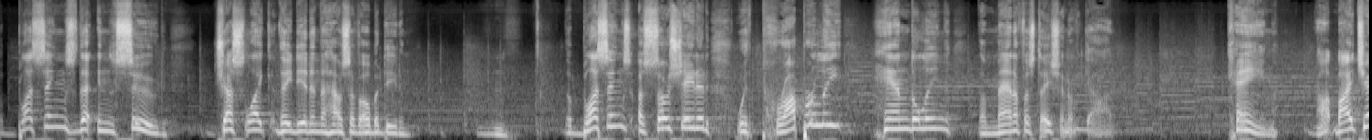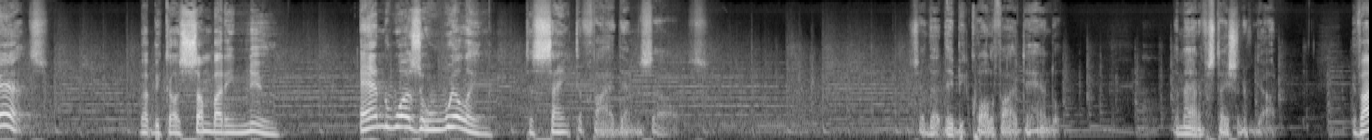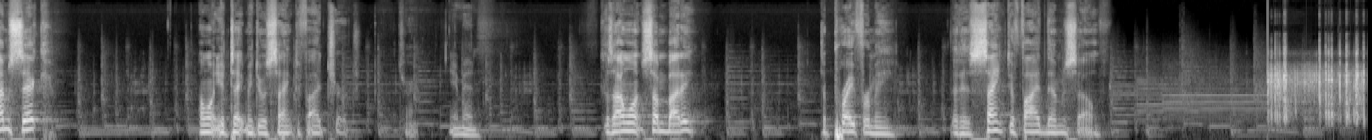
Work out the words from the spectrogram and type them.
The blessings that ensued, just like they did in the house of Obadiah. Hmm. The blessings associated with properly handling the manifestation of God came not by chance, but because somebody knew and was willing to sanctify themselves so that they be qualified to handle the manifestation of God. If I'm sick, I want you to take me to a sanctified church That's right. Amen. because I want somebody to pray for me that has sanctified themselves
